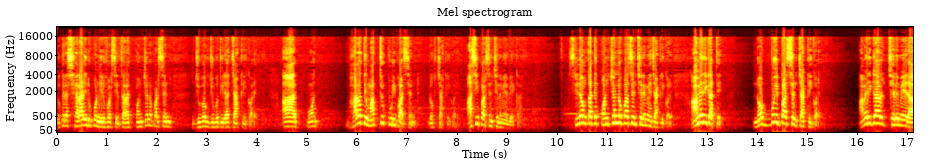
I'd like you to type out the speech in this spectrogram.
লোকেরা স্যালারির উপর নির্ভরশীল, তারা পঞ্চান্ন পার্সেন্ট যুবক, যুবতীরা চাকরি করে। আর ভারতে মাত্র কুড়ি পার্সেন্ট লোক চাকরি করে, আশি পার্সেন্ট ছেলে মেয়ে বেকার। শ্রীলঙ্কাতে পঞ্চান্ন পার্সেন্ট ছেলে মেয়ে চাকরি করে, আমেরিকাতে নব্বই পার্সেন্ট চাকরি করে। আমেরিকার ছেলেমেয়েরা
